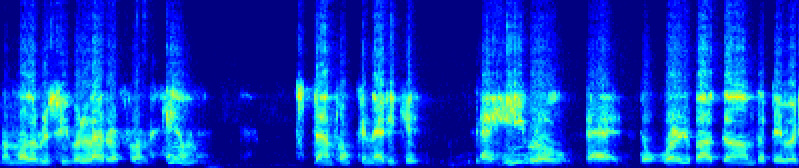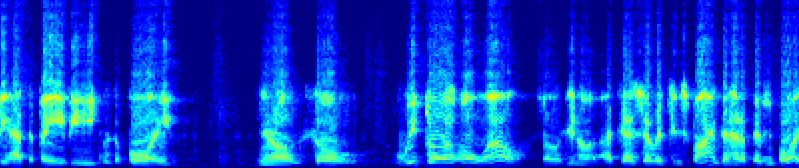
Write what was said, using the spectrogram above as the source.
my mother received a letter from him, stamped from Connecticut, that he wrote that don't worry about them, that they already had the baby the boy, you know. So we thought, oh, wow. So, you know, I guess everything's fine. They had a baby boy.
